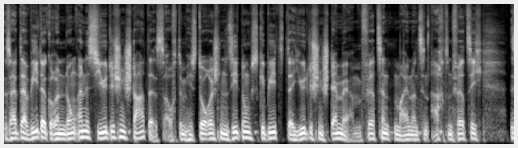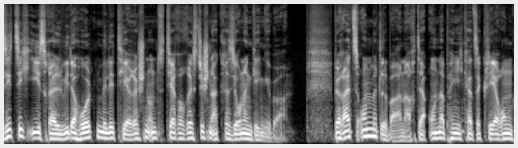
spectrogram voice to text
Seit der Wiedergründung eines jüdischen Staates auf dem historischen Siedlungsgebiet der jüdischen Stämme am 14. Mai 1948 sieht sich Israel wiederholten militärischen und terroristischen Aggressionen gegenüber. Bereits unmittelbar nach der Unabhängigkeitserklärung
